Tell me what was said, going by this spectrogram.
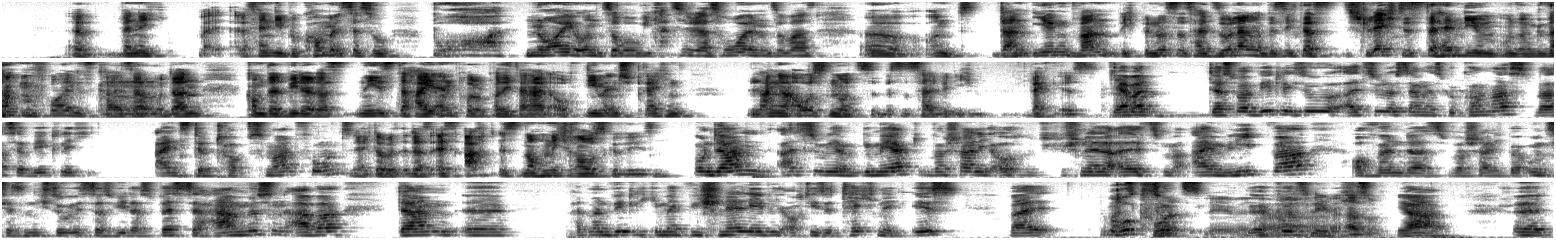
Äh, Wenn ich das Handy bekomme, ist das so, boah, neu und so, wie kannst du dir das holen und sowas. Äh, Und dann irgendwann, ich benutze es halt so lange, bis ich das schlechteste Handy in unserem gesamten Freundeskreis Mhm. habe und dann kommt halt wieder das nächste High-End-Produkt, was ich dann halt auch dementsprechend lange ausnutze, bis es halt wirklich weg ist. Ja, aber das war wirklich so, als du das damals bekommen hast, war es ja wirklich eins der Top-Smartphones. Ja, ich glaube, das S8 ist noch nicht raus gewesen. Und dann hast du ja gemerkt, wahrscheinlich auch schneller als einem lieb war, auch wenn das wahrscheinlich bei uns jetzt nicht so ist, dass wir das Beste haben müssen, aber dann äh, hat man wirklich gemerkt, wie schnelllebig auch diese Technik ist, weil ruckzuck- kurzlebig. äh, kurzlebig. Also, Ja, äh,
